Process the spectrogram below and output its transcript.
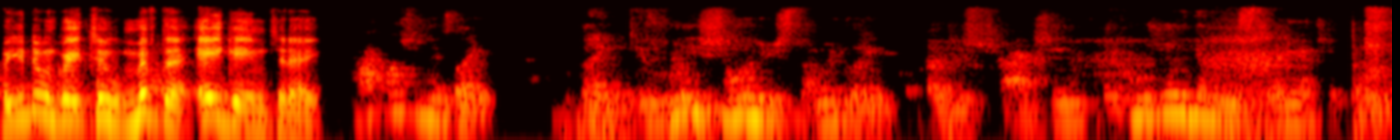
but you're doing great too. Mifta, A game today. My question is like, like, is really showing your stomach like a distraction? Like, who's really gonna be staring at your face?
